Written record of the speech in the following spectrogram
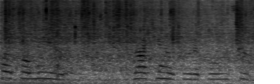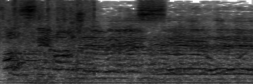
Koliko smo mi zakinuti u Republiku Osim može sjede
